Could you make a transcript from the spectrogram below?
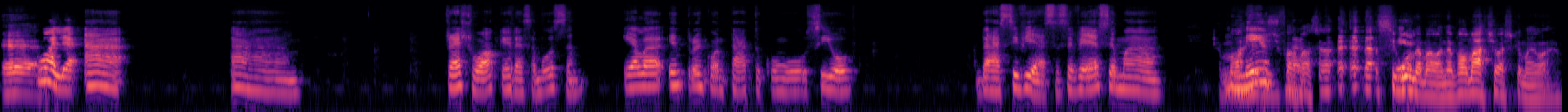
É... Olha, a, a Trash Walker, essa moça, ela entrou em contato com o CEO da CVS. A CVS é uma é maior rede de farmácia. É, é, é a segunda é. maior, né? Walmart eu acho que é maior.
